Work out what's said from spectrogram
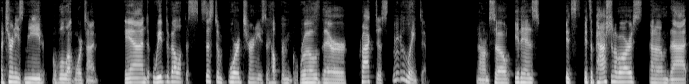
attorneys need a whole lot more time. And we've developed a system for attorneys to help them grow their practice through LinkedIn. Um, so it is, it's, it's a passion of ours um, that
